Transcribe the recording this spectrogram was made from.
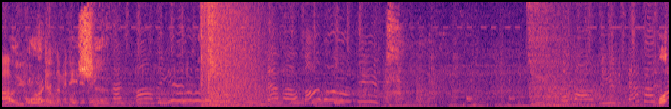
Op 4 eliminated. What?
